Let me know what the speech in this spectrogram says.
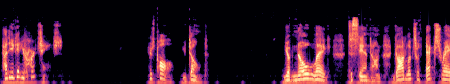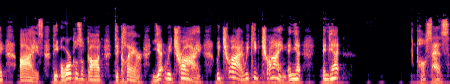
How do you get your heart changed? Here's Paul. You don't. You have no leg to stand on. God looks with x-ray eyes. The oracles of God declare. Yet we try. We try. We keep trying. And yet, and yet, Paul says,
